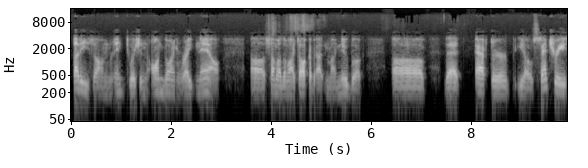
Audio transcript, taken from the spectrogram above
studies on intuition ongoing right now. Uh, some of them I talk about in my new book. Uh, that after you know centuries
